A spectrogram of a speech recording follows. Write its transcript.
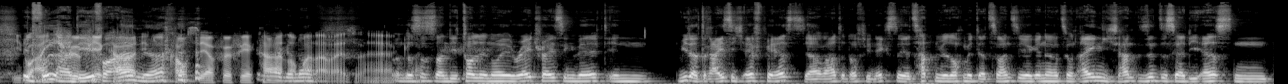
Die in Full HD 4K, vor allem, ja. kaufst du ja für 4K ja, genau. normalerweise. Ja, Und das ist dann die tolle neue Raytracing-Welt in wieder 30 FPS, ja, wartet auf die nächste. Jetzt hatten wir doch mit der 20er Generation, eigentlich sind es ja die ersten,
